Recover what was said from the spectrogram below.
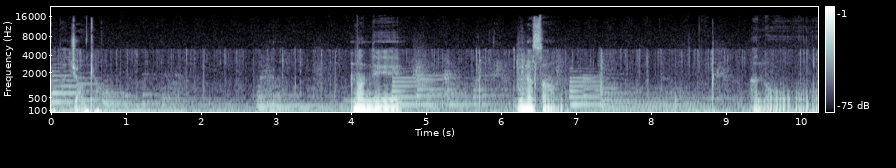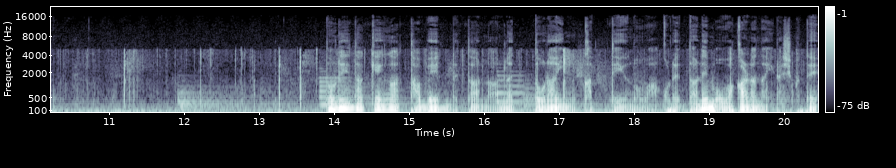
うな状況。なんで、皆さん、あのどれだけが食べれたらレッドラインかっていうのは、これ誰もわからないらしくて、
